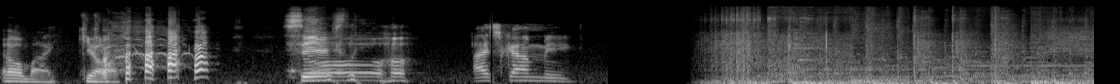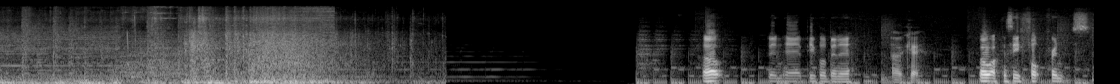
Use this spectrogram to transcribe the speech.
Oh my god. Seriously? Oh, I scam me. Oh, been here. People have been here. Okay. Oh, I can see footprints.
